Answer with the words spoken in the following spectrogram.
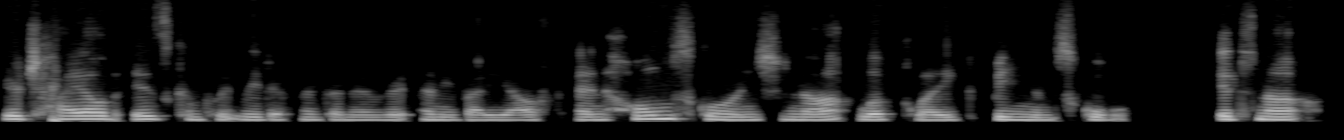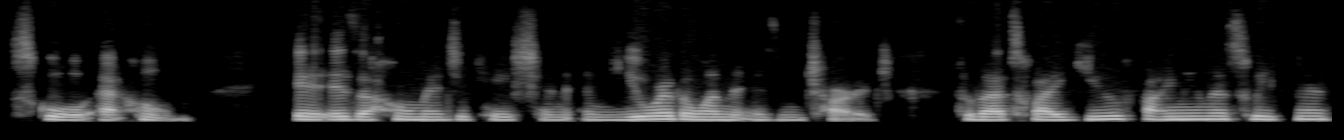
your child is completely different than anybody else. And homeschooling should not look like being in school. It's not school at home. It is a home education, and you are the one that is in charge. So that's why you finding this weakness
